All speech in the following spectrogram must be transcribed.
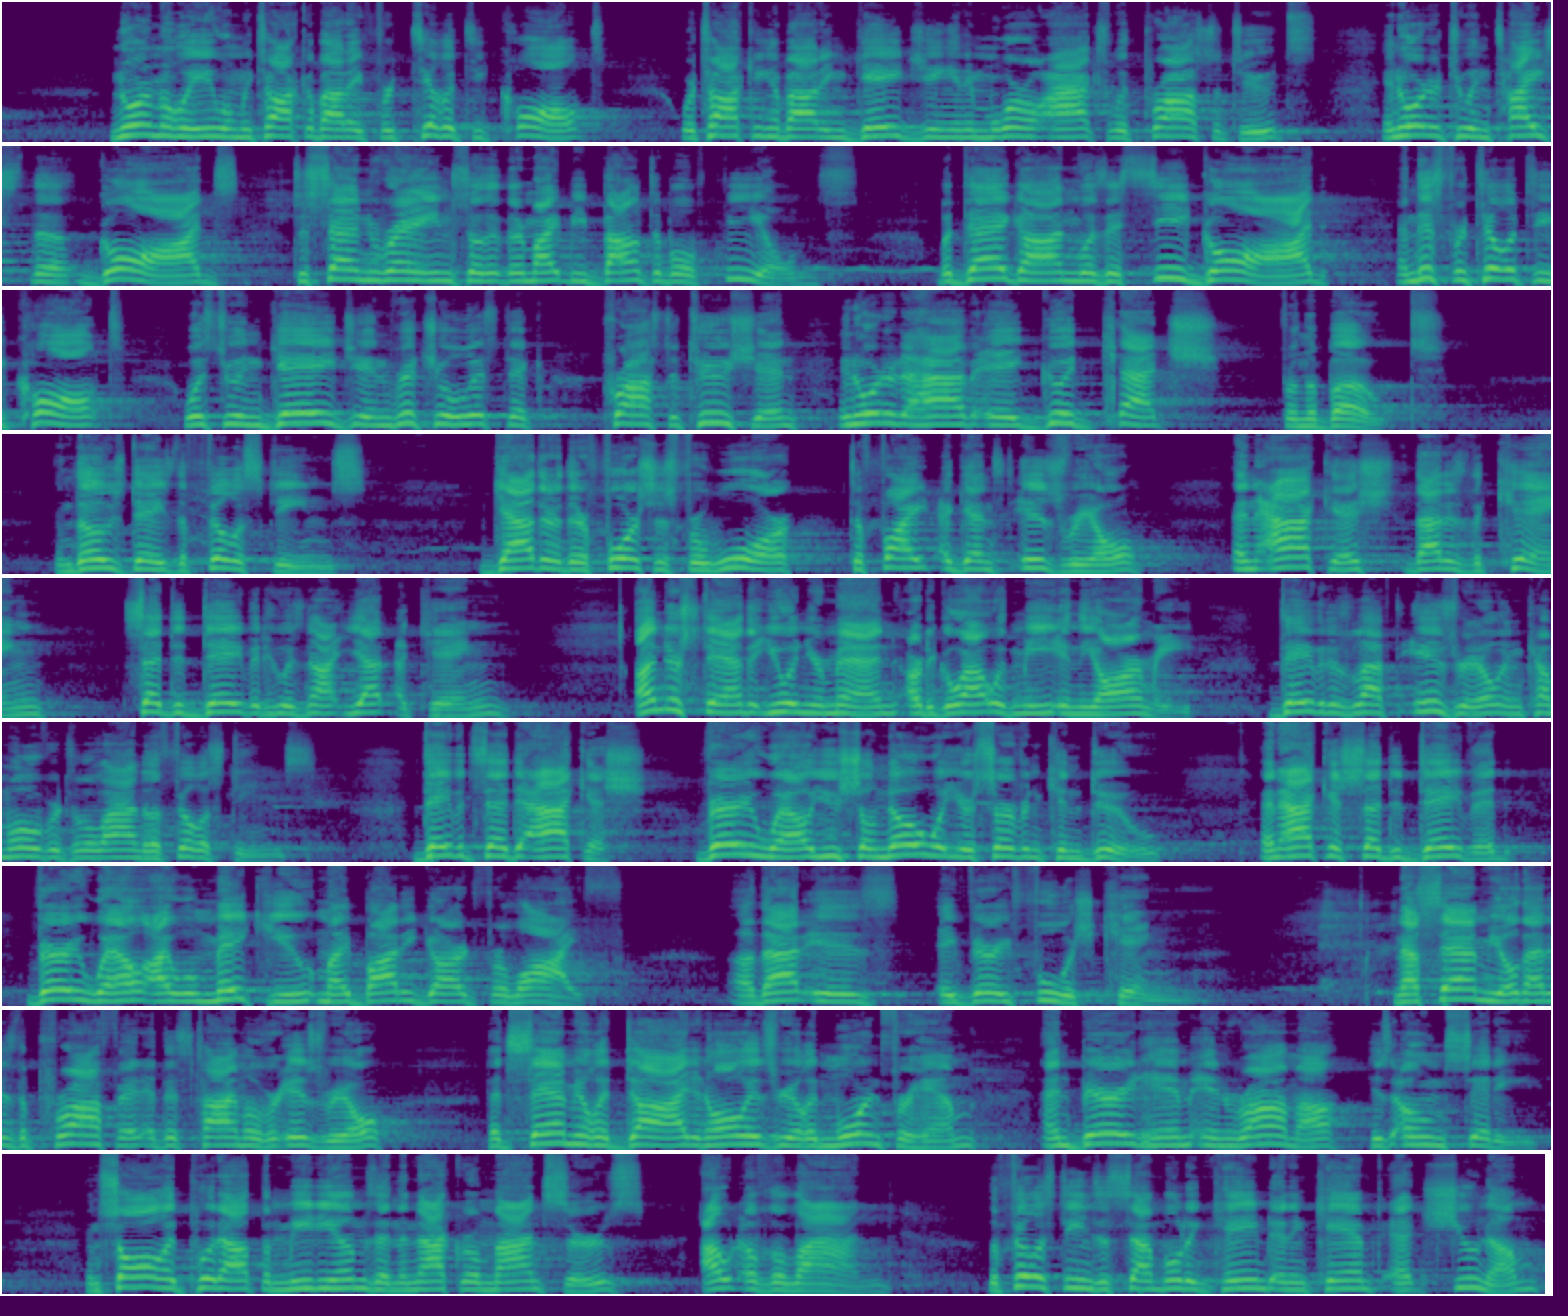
Normally, when we talk about a fertility cult, we're talking about engaging in immoral acts with prostitutes in order to entice the gods to send rain so that there might be bountiful fields. But Dagon was a sea god, and this fertility cult was to engage in ritualistic prostitution in order to have a good catch from the boat. In those days, the Philistines gathered their forces for war to fight against Israel. And Achish, that is the king, said to David, who is not yet a king, Understand that you and your men are to go out with me in the army. David has left Israel and come over to the land of the Philistines. David said to Achish, Very well, you shall know what your servant can do. And Achish said to David, Very well, I will make you my bodyguard for life. Uh, that is a very foolish king. Now, Samuel, that is the prophet at this time over Israel, had Samuel had died and all Israel had mourned for him and buried him in Ramah, his own city. And Saul had put out the mediums and the necromancers out of the land. The Philistines assembled and came and encamped at Shunem.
